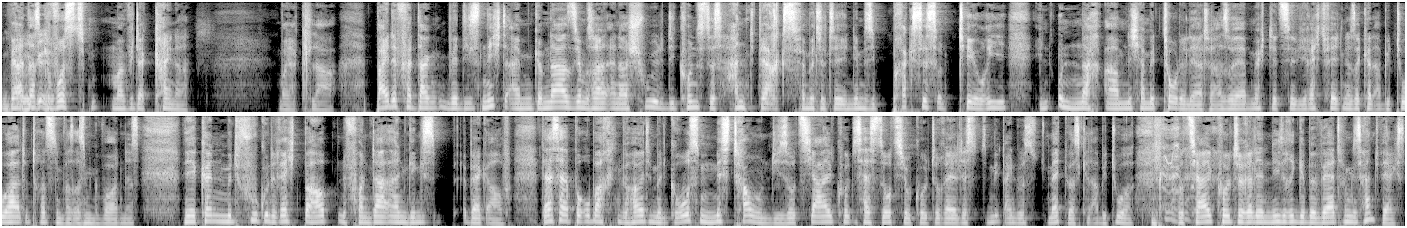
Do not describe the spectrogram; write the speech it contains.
Wer hat das gewusst? Mal wieder keiner. War ja klar. Beide verdanken wir dies nicht einem Gymnasium, sondern einer Schule, die die Kunst des Handwerks vermittelte, indem sie Praxis und Theorie in unnachahmlicher Methode lehrte. Also er möchte jetzt hier wie rechtfertigen, dass er kein Abitur hat und trotzdem was aus ihm geworden ist. Wir können mit Fug und Recht behaupten, von da an ging es bergauf. Deshalb beobachten wir heute mit großem Misstrauen die sozialkult, das heißt soziokulturell, das, Matt, du hast kein Abitur, sozialkulturelle niedrige Bewertung des Handwerks.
